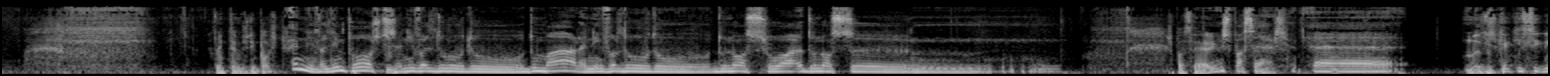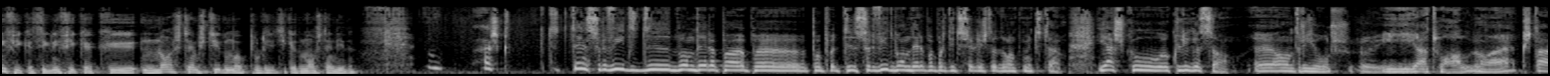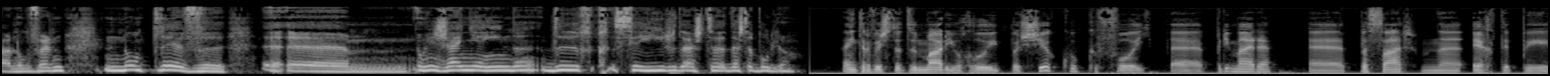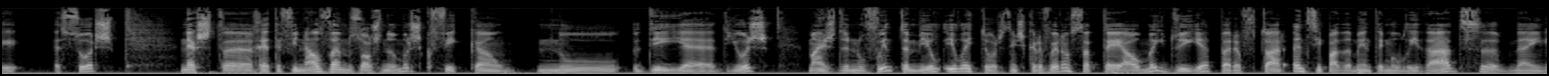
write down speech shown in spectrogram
em termos de impostos? A nível de impostos, uhum. a nível do, do, do, mar, a nível do, do, do nosso. Do nosso Espaço aéreo? Espaço aéreo. Uh, mas o que é que isso significa? Significa que nós temos tido uma política de mão estendida? Acho que tem servido de bandeira para, para, para, tem servido de bandeira para o Partido Socialista durante muito tempo. E acho que a coligação anterior e atual, não é? Que está no governo, não teve uh, uh, o engenho ainda de sair desta, desta bolha. A entrevista de Mário Rui Pacheco, que foi a primeira a passar na RTP Açores. Nesta reta final, vamos aos números que ficam no dia de hoje. Mais de 90 mil eleitores inscreveram-se até ao meio-dia para votar antecipadamente em mobilidade em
